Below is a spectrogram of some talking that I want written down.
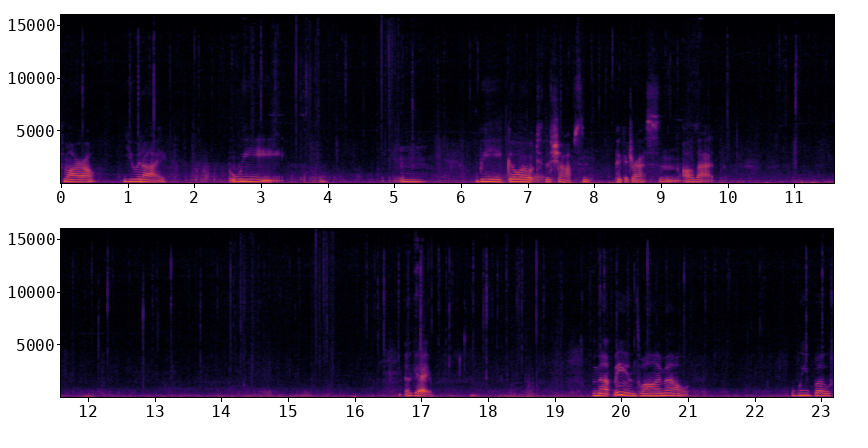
Tomorrow, you and I, we. mm, we go out to the shops and pick a dress and all that. Okay. And that means while I'm out, we both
